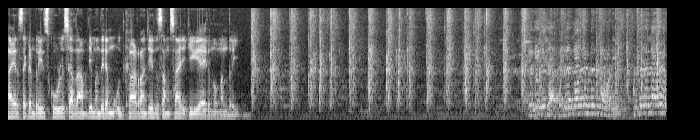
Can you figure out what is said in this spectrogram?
higher secondary school ശതാബ്ദി മന്ദിരം ഉദ്ഘാടനം ചെയ്ത് സംസാരിക്കുകയായിരുന്നു മന്ത്രി. കുട്ടികളെല്ലാവരും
